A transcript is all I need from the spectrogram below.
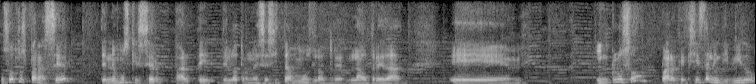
Nosotros para ser tenemos que ser parte del otro, necesitamos la, otra, la otredad. Eh, incluso para que exista el individuo,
